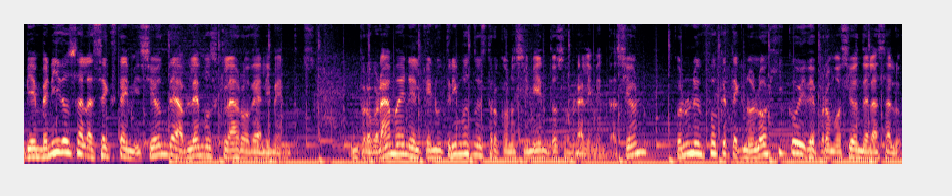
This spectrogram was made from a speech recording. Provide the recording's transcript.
Bienvenidos a la sexta emisión de Hablemos Claro de Alimentos, un programa en el que nutrimos nuestro conocimiento sobre alimentación con un enfoque tecnológico y de promoción de la salud.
